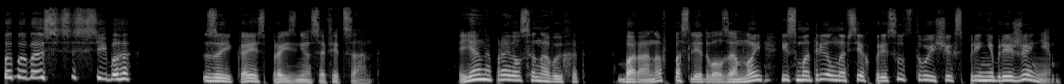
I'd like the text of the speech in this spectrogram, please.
«Спасибо!» — заикаясь, произнес официант. Я направился на выход. Баранов последовал за мной и смотрел на всех присутствующих с пренебрежением.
